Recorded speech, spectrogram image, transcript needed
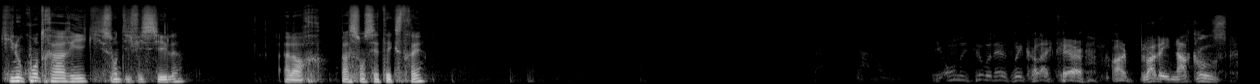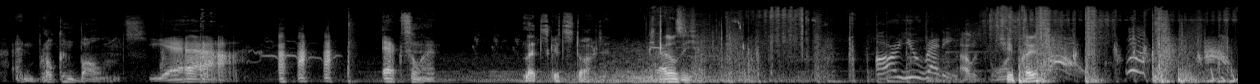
qui nous contrarient, qui sont difficiles. Alors, passons cet extrait. we collect here are bloody knuckles and broken bones. Yeah. Excellent. Let's get started. Allons-y. Are you ready? Tu es prêt? I'm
